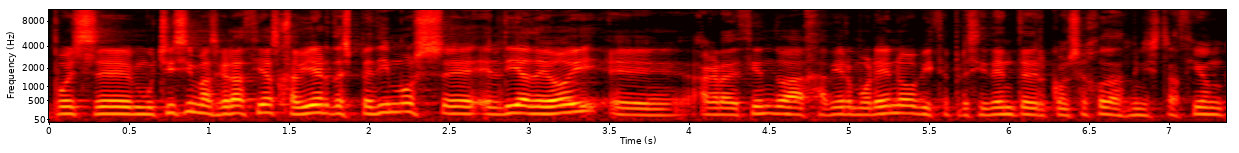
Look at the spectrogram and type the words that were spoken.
Pues eh, muchísimas gracias, Javier. Despedimos eh, el día de hoy eh, agradeciendo a Javier Moreno, vicepresidente del Consejo de Administración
